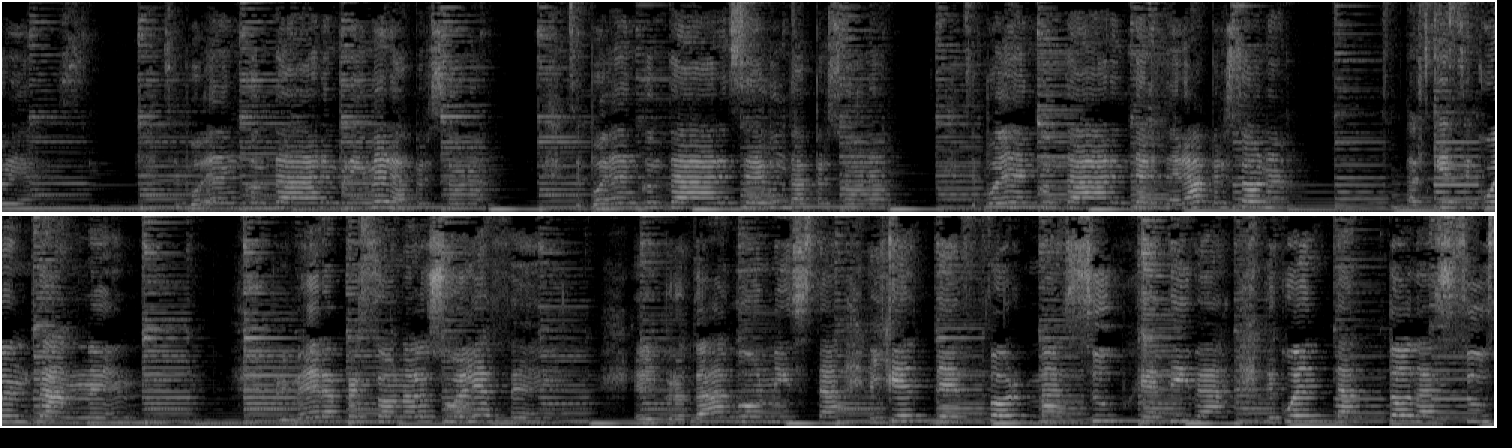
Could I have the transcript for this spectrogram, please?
se pueden contar en primera persona, se pueden contar en segunda persona, se pueden contar en tercera persona. Las que se cuentan en primera persona lo suele hacer el protagonista, el que de forma subjetiva te cuenta todas sus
